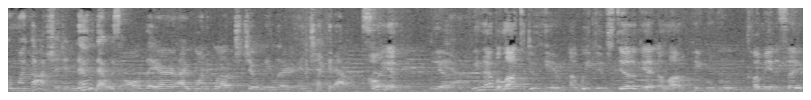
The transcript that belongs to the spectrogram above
oh my gosh, I didn't know that was all there. I want to go out to Joe Wheeler and check it out. So, oh yeah. yeah, yeah. We have a lot to do here. Uh, we do still get a lot of people who come in and say,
